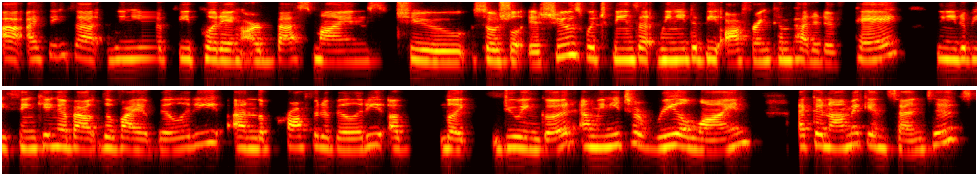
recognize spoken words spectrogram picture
Uh, I think that we need to be putting our best minds to social issues, which means that we need to be offering competitive pay. We need to be thinking about the viability and the profitability of like doing good, and we need to realign economic incentives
